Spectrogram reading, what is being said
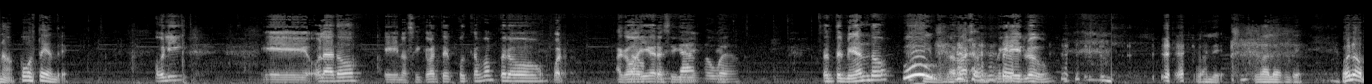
no ¿Cómo estás, André? Oli, eh, hola a todos. Eh, no sé qué parte del podcast van, pero bueno, acabo de llegar, así que. ¿Están terminando? ¡Uh! La raja, me voy a ir luego. Vale, vale, André. Bueno,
